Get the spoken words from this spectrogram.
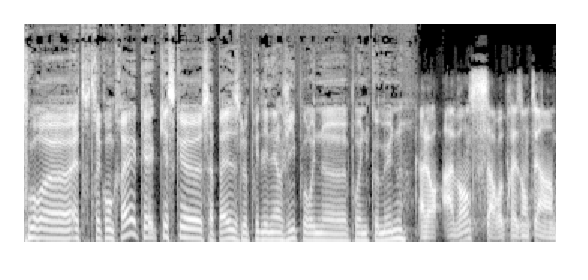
Pour euh, être très concret, qu'est-ce que ça pèse le prix de l'énergie pour une pour une commune? Alors avant, ça représentait un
